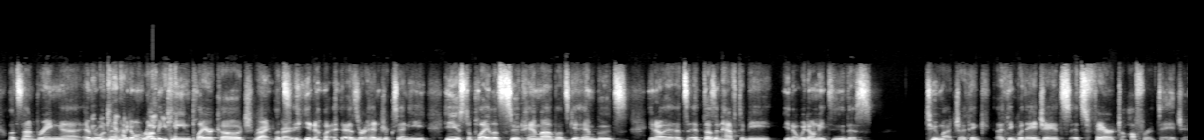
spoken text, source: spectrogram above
Let's not bring uh, everyone. have- we don't Robbie Keane player coach. Right, Let's right. you know Ezra Hendrickson. He he used to play. Let's suit him up. Let's get him boots. You know, it's it doesn't have to be. You know, we don't need to do this too much. I think I think with AJ, it's it's fair to offer it to AJ.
